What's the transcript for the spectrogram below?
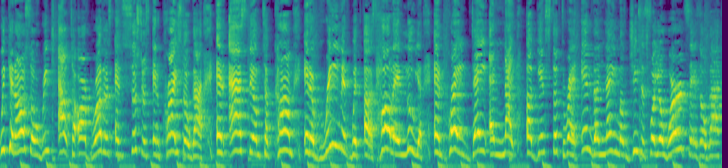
we can also reach out to our brothers and sisters in Christ, oh God, and ask them to come in agreement with us, hallelujah, and pray day and night against the threat in the name of Jesus. For your word says, oh God,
